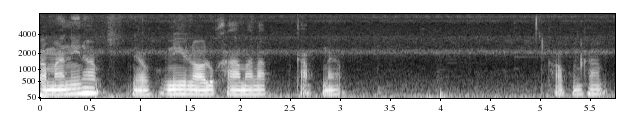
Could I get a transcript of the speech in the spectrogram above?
ประมาณนี้นะครับ เดี๋ยวพรุ่งนี้รอลูกค้ามารับกลับนะครับ ขอบคุณครับ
